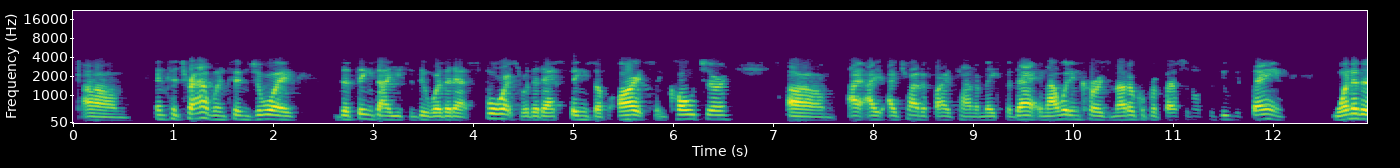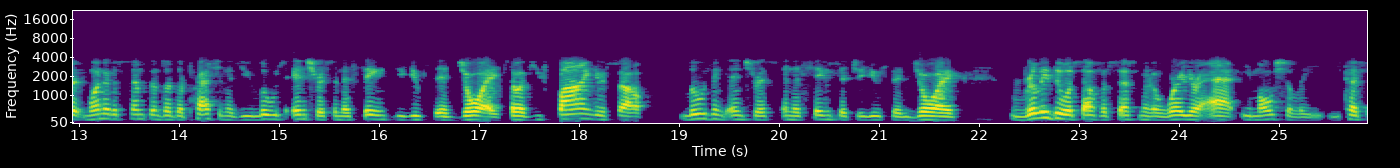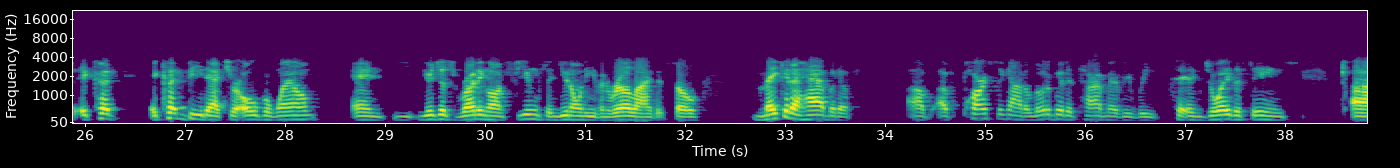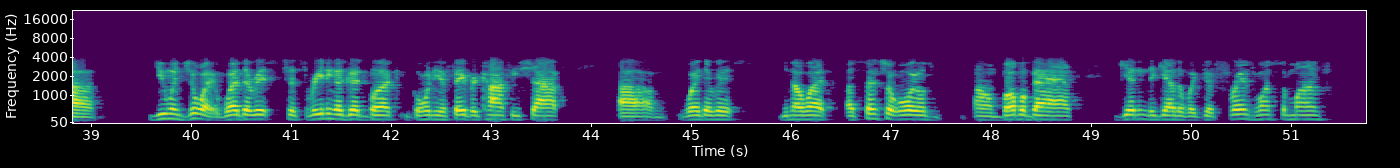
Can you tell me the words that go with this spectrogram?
um, and to travel and to enjoy the things I used to do, whether that's sports, whether that's things of arts and culture. Um, I, I, I try to find time to make for that, and I would encourage medical professionals to do the same. One of the one of the symptoms of depression is you lose interest in the things you used to enjoy. So if you find yourself losing interest in the things that you used to enjoy, really do a self assessment of where you're at emotionally, because it could it could be that you're overwhelmed and you're just running on fumes and you don't even realize it. So make it a habit of, of, of parsing out a little bit of time every week to enjoy the things uh, you enjoy, whether it's just reading a good book, going to your favorite coffee shop, um, whether it's you know what essential oils, um, bubble bath, getting together with good friends once a month,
